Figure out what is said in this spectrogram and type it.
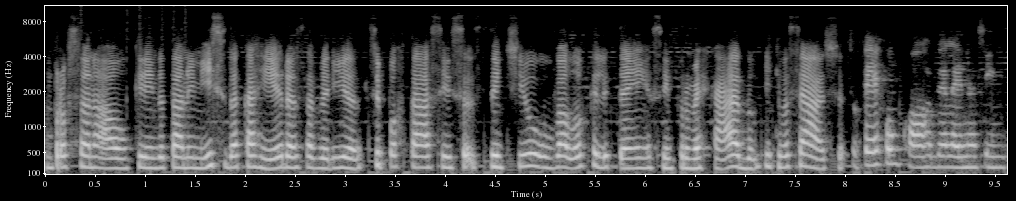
um profissional que ainda tá no início da carreira, saberia se portar, assim, sentir o valor que ele tem, assim, pro mercado? O que, que você acha? Super concordo, Helena, assim,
